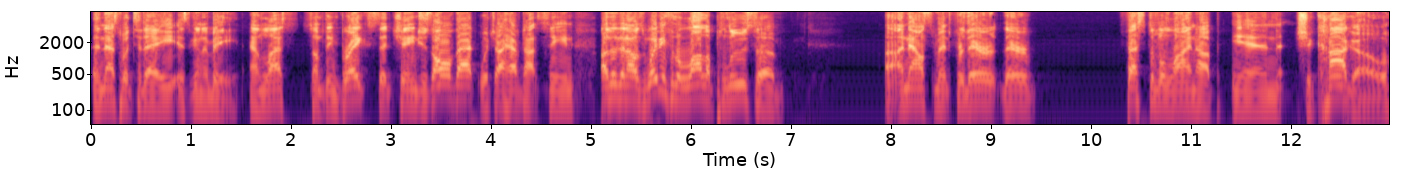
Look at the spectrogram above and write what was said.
and that's what today is going to be, unless something breaks that changes all of that, which I have not seen. Other than I was waiting for the Lollapalooza uh, announcement for their their festival lineup in Chicago.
